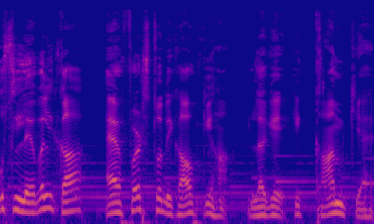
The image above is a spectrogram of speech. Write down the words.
उस लेवल का एफर्ट्स तो दिखाओ कि हाँ लगे कि काम किया है।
